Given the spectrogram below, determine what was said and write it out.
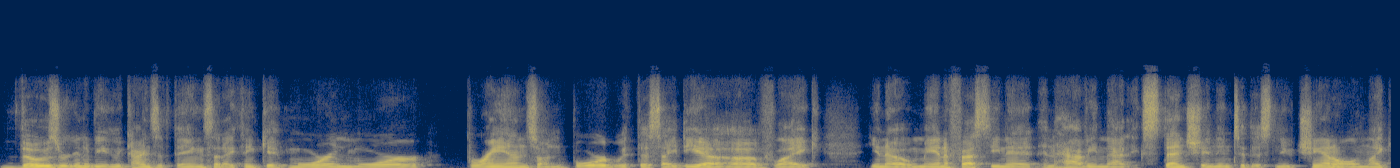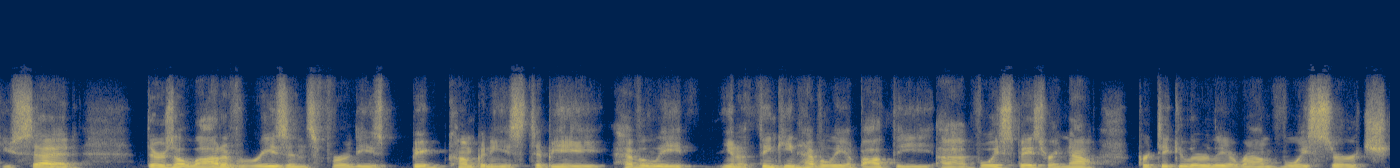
those are going to be the kinds of things that I think get more and more brands on board with this idea of like, you know, manifesting it and having that extension into this new channel. And like you said, there's a lot of reasons for these big companies to be heavily you know thinking heavily about the uh, voice space right now particularly around voice search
